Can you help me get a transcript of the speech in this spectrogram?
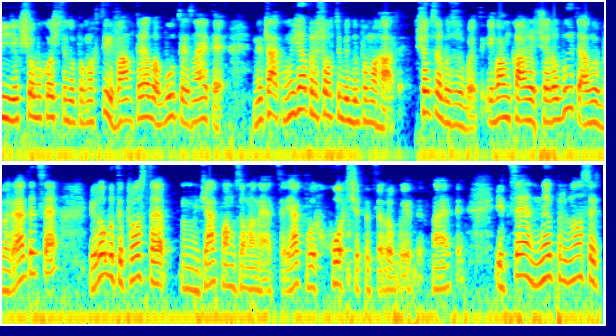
І якщо ви хочете допомогти, вам треба бути, знаєте, не так, ну я прийшов тобі допомагати. Що треба зробити? І вам кажуть, що робити, а ви берете це і робите просто як вам заманеться, як ви хочете це робити. знаєте. І це не приносить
